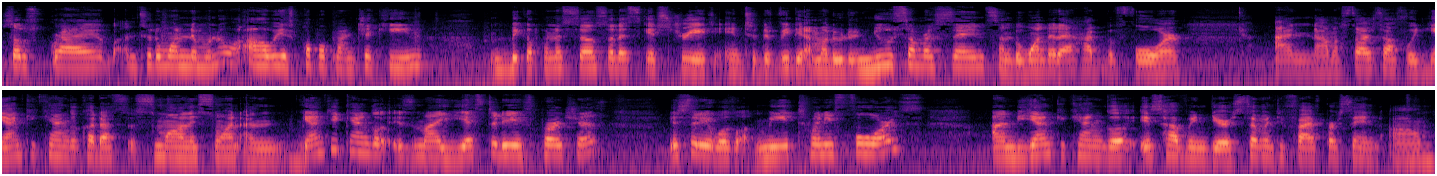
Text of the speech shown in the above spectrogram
subscribe. And to the one that will know always pop up and check in. Big up on yourself. So let's get straight into the video. I'm going to do the new summer scents and the one that I had before and I'm gonna start off with Yankee Candle because that's the smallest one. And Yankee Candle is my yesterday's purchase. Yesterday was what May 24th and Yankee Candle is having their 75% um,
